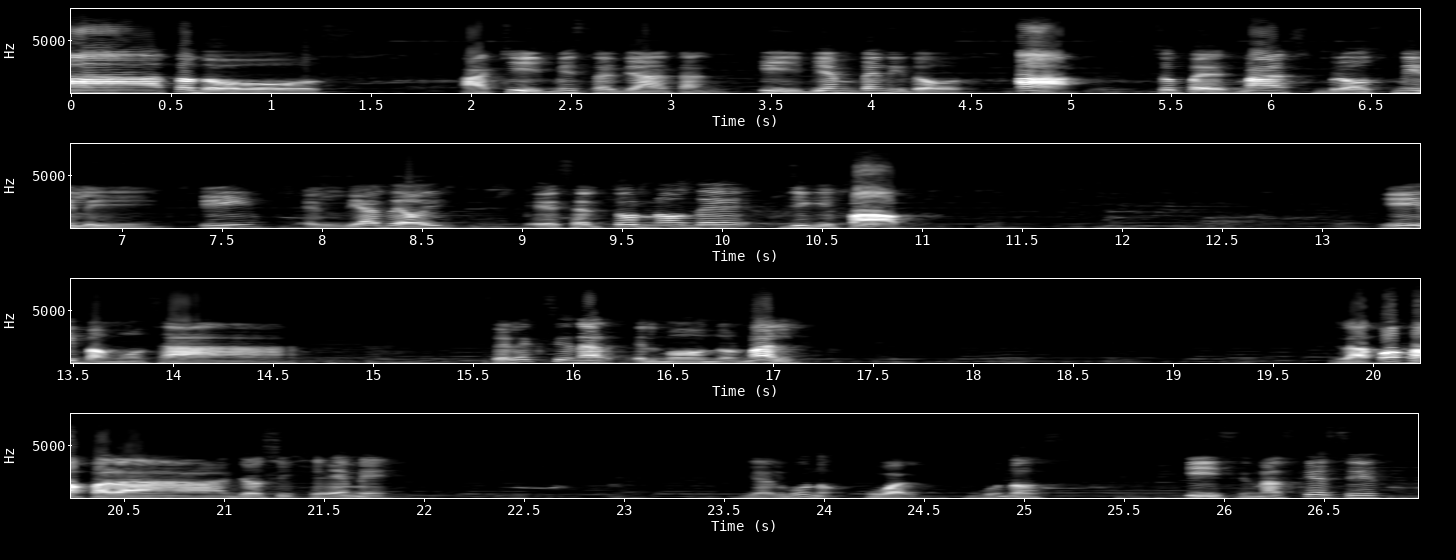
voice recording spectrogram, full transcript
a todos, aquí Mr. Jonathan y bienvenidos a Super Smash Bros. Melee. Y el día de hoy es el turno de Jigglypuff y vamos a seleccionar el modo normal. La pofa para Yoshi GM y algunos o algunos. Y sin más que decir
